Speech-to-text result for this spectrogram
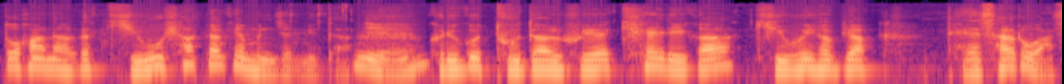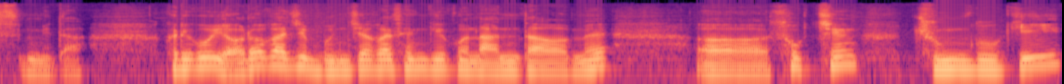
또 하나가 기후 협약의 문제입니다. 예. 그리고 두 달 후에 캐리가 기후 협약 대사로 왔습니다. 그리고 여러 가지 문제가 생기고 난 다음에 어 속칭 중국이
